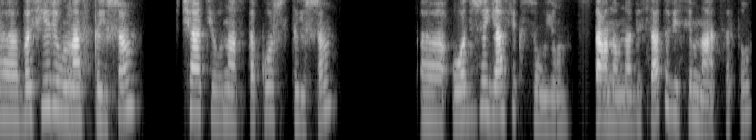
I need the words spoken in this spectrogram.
В ефірі у нас тиша, в чаті у нас також тиша. Е, Отже, я фіксую станом на 10.18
